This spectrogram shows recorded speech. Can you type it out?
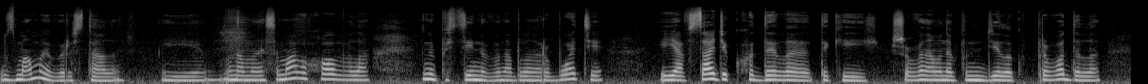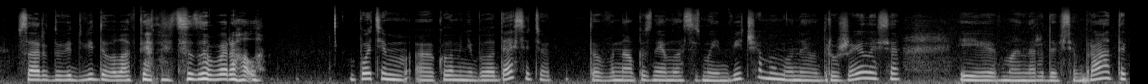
з мамою виростала, і вона мене сама виховувала. Ну, постійно вона була на роботі. І я в садик ходила такий, що вона мене в понеділок приводила, в середу відвідувала, а в п'ятницю забирала. Потім, е, коли мені було 10, то вона познайомилася з моїм вічимом, вони одружилися, і в мене народився братик.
